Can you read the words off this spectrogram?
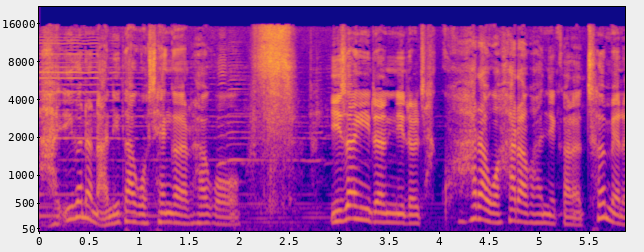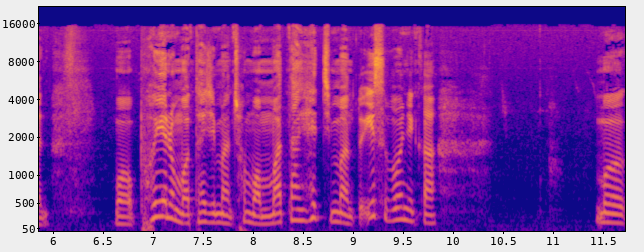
아, 이거는 아니다고 생각을 하고 이장이라는 일을 자꾸 하라고 하라고 하니까 처음에는 뭐 포기는 못하지만 좀 못마땅했지만 또 있어 보니까 뭐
